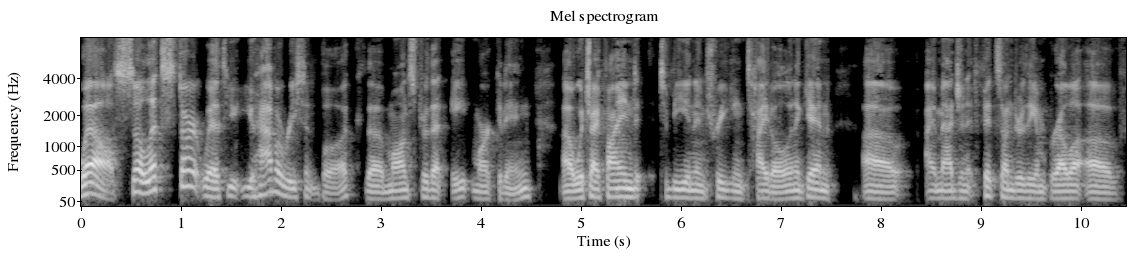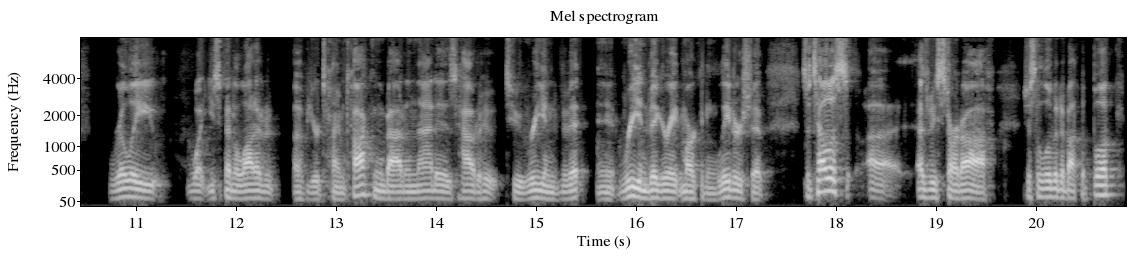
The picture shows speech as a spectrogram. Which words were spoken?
Well, so let's start with you. You have a recent book, The Monster That Ate Marketing, uh, which I find to be an intriguing title. And again, uh, I imagine it fits under the umbrella of really what you spend a lot of, of your time talking about, and that is how to to reinvig- reinvigorate marketing leadership. So, tell us uh, as we start off just a little bit about the book,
